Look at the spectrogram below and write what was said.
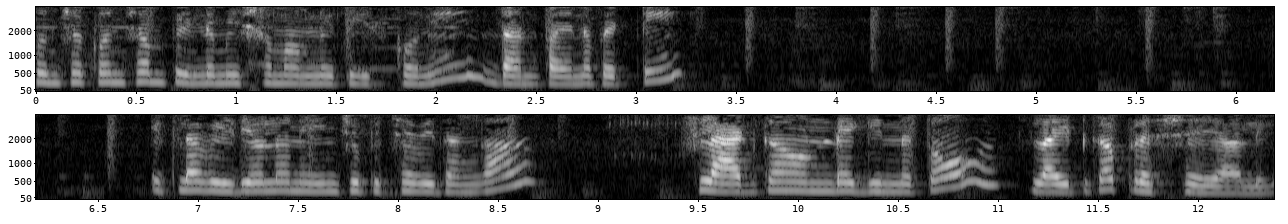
కొంచెం కొంచెం పిండి మిశ్రమంని తీసుకొని దానిపైన పెట్టి ఇట్లా వీడియోలో నేను చూపించే విధంగా ఫ్లాట్గా ఉండే గిన్నెతో లైట్గా ప్రెస్ చేయాలి.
